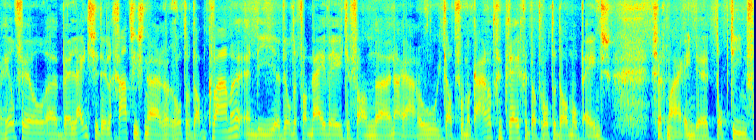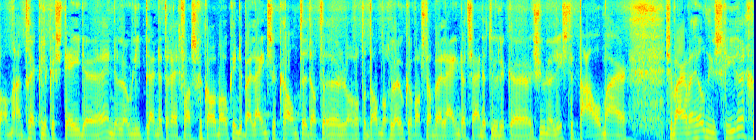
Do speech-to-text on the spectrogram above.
heel veel uh, Berlijnse delegaties naar Rotterdam kwamen. En die wilden van mij weten van, nou ja, hoe ik dat voor elkaar had gekregen. Dat Rotterdam opeens, zeg maar, in de top 10 van aantrekkelijke steden, in de Lonely Planet terecht was gekomen. Ook in de Berlijnse kranten dat Rotterdam nog leuker was dan Berlijn. Dat zijn natuurlijk journalistentaal, maar ze waren wel heel nieuwsgierig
